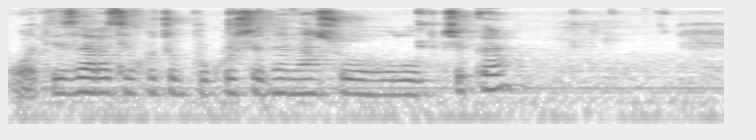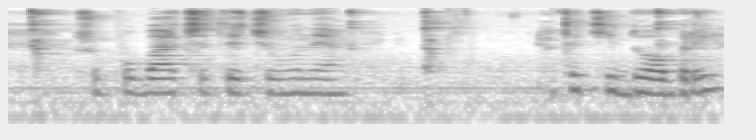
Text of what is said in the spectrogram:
От, і зараз я хочу покушати нашого голубчика, щоб побачити, чи вони такі добрі.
